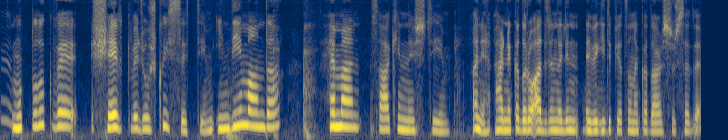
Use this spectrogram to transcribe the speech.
e, mutluluk ve şevk ve coşku hissettiğim, indiğim anda hemen sakinleştiğim. Hani her ne kadar o adrenalin eve gidip yatana kadar sürse de.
